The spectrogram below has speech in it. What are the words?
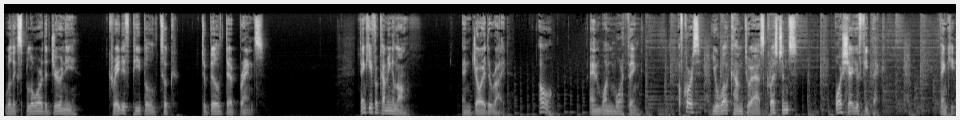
will explore the journey creative people took to build their brands. Thank you for coming along. Enjoy the ride. Oh, and one more thing. Of course, you're welcome to ask questions or share your feedback. Thank you.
